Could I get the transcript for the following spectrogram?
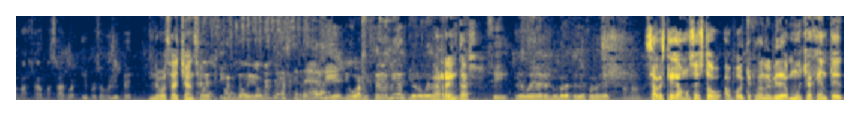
a, pas- a pasar por aquí por San Felipe. Le vas a dar chance. Pues cuando yo venga a las carreras Sí. y, o amistades mías, yo le voy a Las dar- rentas. Sí. Le voy a dar el número de teléfono de él. Ajá. ¿Sabes que hagamos esto? Ahorita que en el video, mucha gente,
